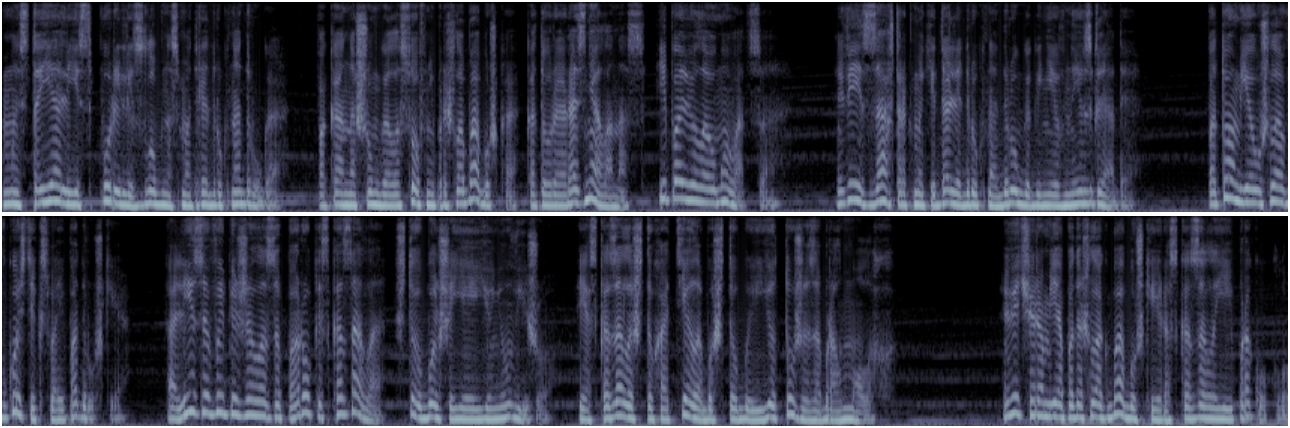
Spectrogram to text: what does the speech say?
Мы стояли и спорили, злобно смотря друг на друга, пока на шум голосов не пришла бабушка, которая разняла нас и повела умываться. Весь завтрак мы кидали друг на друга гневные взгляды. Потом я ушла в гости к своей подружке. А Лиза выбежала за порог и сказала, что больше я ее не увижу. Я сказала, что хотела бы, чтобы ее тоже забрал Молох. Вечером я подошла к бабушке и рассказала ей про куклу.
